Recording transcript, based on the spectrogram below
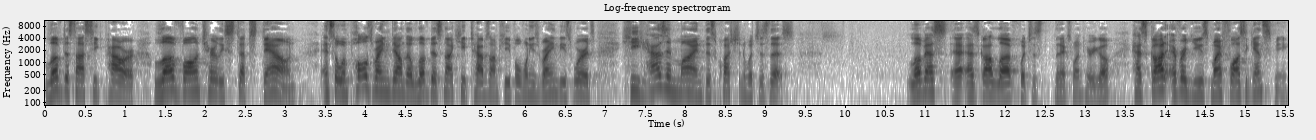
Love does not seek power. Love voluntarily steps down and so when Paul's writing down that love does not keep tabs on people, when he's writing these words, he has in mind this question, which is this Love as, as God loved, which is the next one, here you go. Has God ever used my flaws against me?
